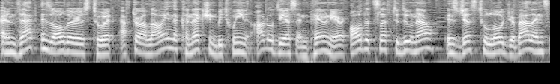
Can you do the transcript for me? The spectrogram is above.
And that is all there is to it. After allowing the connection between AutoDS and Payoneer, all that's left to do now is just to load your balance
